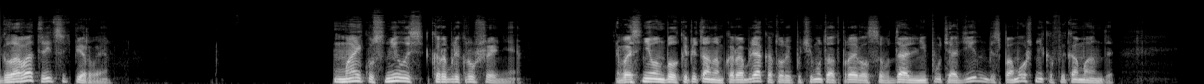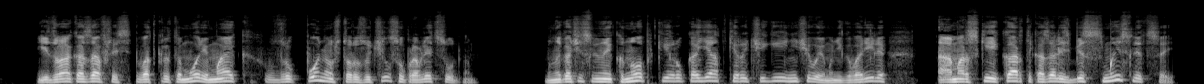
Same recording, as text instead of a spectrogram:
Глава 31. Майку снилось кораблекрушение. Во сне он был капитаном корабля, который почему-то отправился в дальний путь один, без помощников и команды. Едва оказавшись в открытом море, Майк вдруг понял, что разучился управлять судном. Многочисленные кнопки, рукоятки, рычаги ничего ему не говорили, а морские карты казались бессмыслицей,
